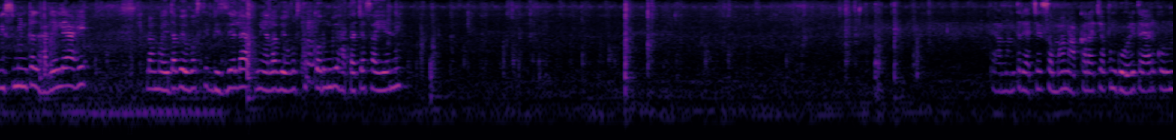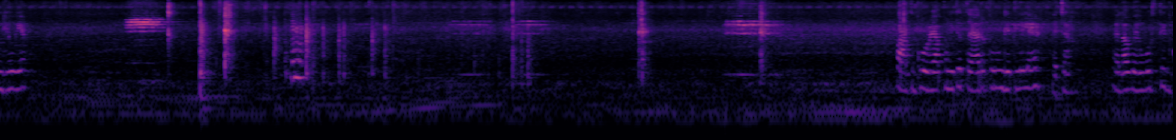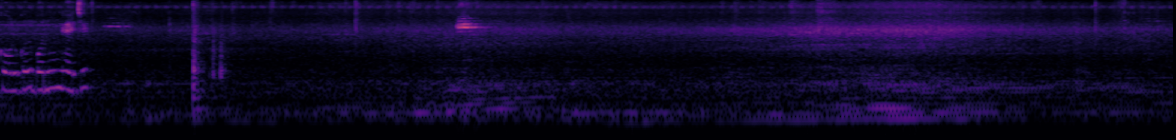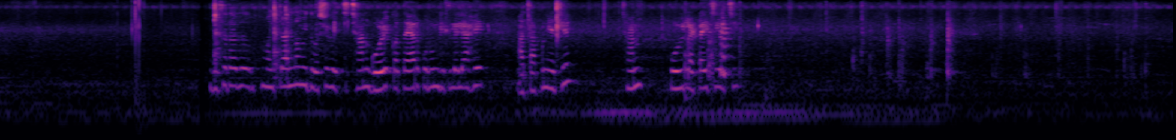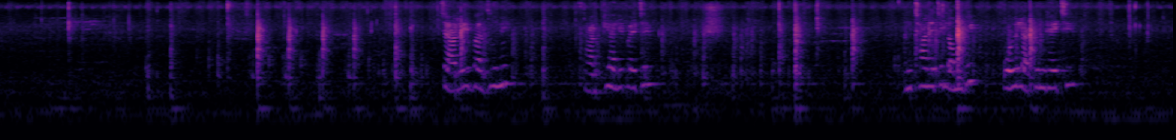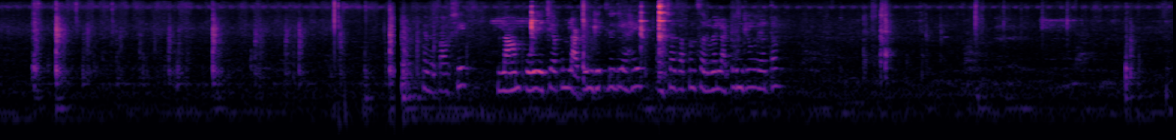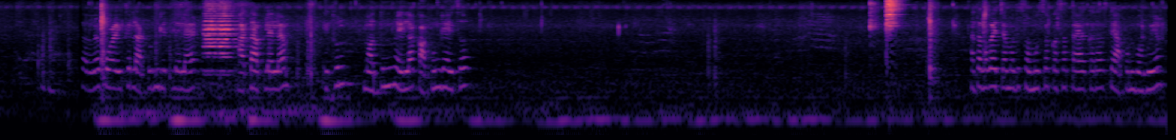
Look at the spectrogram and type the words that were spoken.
वीस मिनटं झालेले आहे. आपला मैदा व्यवस्थित भिजलेला आहे. आपण याला व्यवस्थित करून घेऊ हाताच्या साह्याने. त्यानंतर याचे समान आकाराचे आपण गोळे तयार करून घेऊया. पाच गोळ्या आपण इथे तयार करून घेतलेले आहे ह्याच्या याला व्यवस्थित गोल गोल बनवून घ्यायचे. दिसत आहे मित्रांनो मी दोशे वेचे छान गोळे तयार करून घेतलेले आहे आता आपण याचे छान पोळी लाटायची याची. सारखी आली पाहिजे. आणि छान याची लंबी पोळी लाटून घ्यायची. हे बघा अशी लांब पोळी याची आपण लाटून घेतलेली आहे. अशाच आपण सर्व लाटून घेऊया आता. सर्व पोळ्या इथे लाटून घेतलेल्या आहे आता आपल्याला इथून मधून याला कापून घ्यायचं. आता बघा याच्यामध्ये समोसा कसा तयार करायचा ते आपण बघूया.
